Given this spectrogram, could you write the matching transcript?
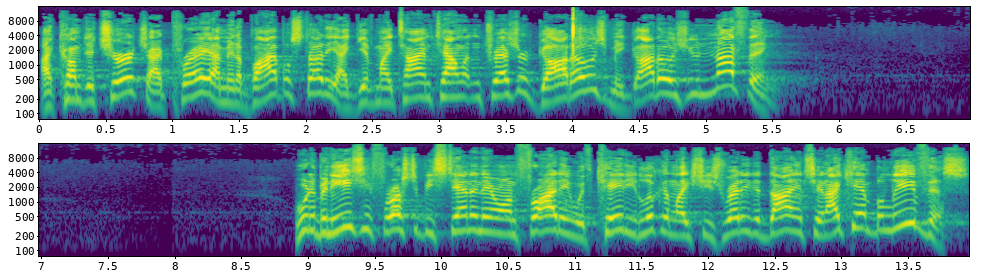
I come to church, I pray, I'm in a Bible study, I give my time, talent, and treasure. God owes me. God owes you nothing. Would have been easy for us to be standing there on Friday with Katie looking like she's ready to die and saying, I can't believe this.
